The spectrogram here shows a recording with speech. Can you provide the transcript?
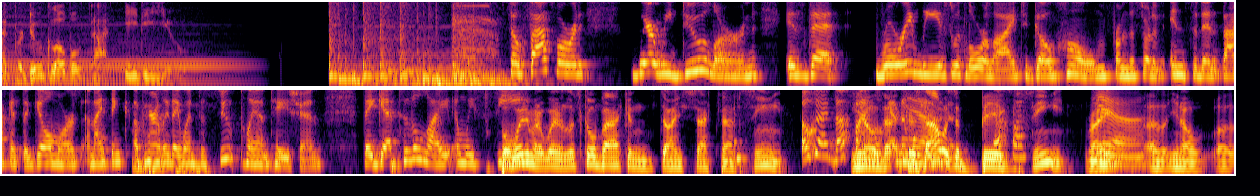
at purdueglobal.edu. So fast forward, where we do learn is that Rory leaves with Lorelai to go home from the sort of incident back at the Gilmores, and I think apparently they went to Soup Plantation. They get to the light, and we see. But wait a minute, wait a minute. Let's go back and dissect that scene. Okay, that's You fine. know We'll- that and we'll because that get was a big scene, right? Yeah. Uh, you know, uh,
